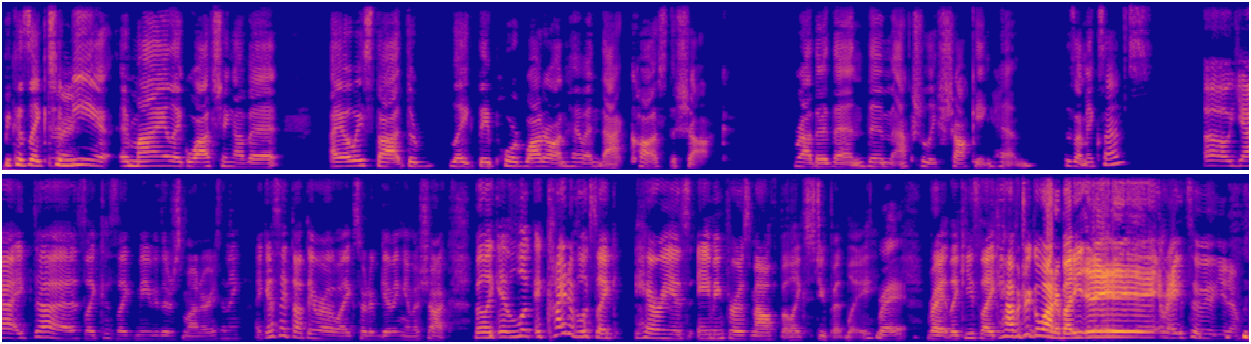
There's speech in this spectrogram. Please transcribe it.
Because like to Right. me, in my like watching of it, I always thought the like they poured water on him and that caused the shock. Rather than them actually shocking him. Does that make sense? Oh yeah, it does. Like, cause like maybe they're just monitoring something. I guess I thought they were like sort of giving him a shock, but like it look, it kind of looks like Harry is aiming for his mouth, but like stupidly, Right. right? Like he's like, "Have a drink of water, buddy," right? So you know,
